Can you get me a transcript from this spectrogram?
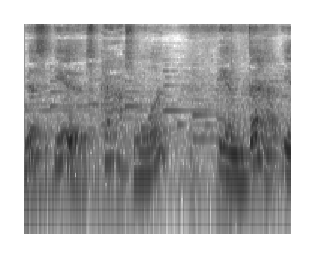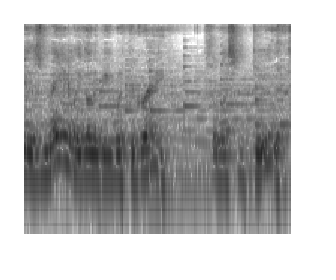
this is pass one, and that is mainly going to be with the grain. So let's do this.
